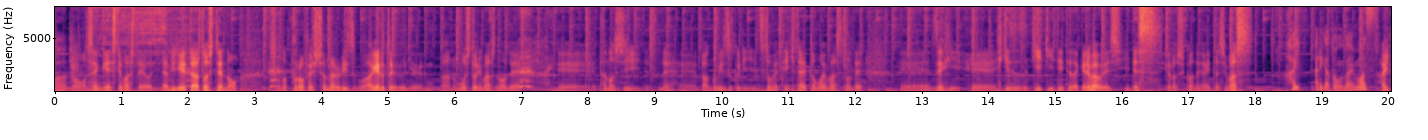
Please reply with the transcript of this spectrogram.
あの宣言してましたように、ナビゲーターとしてのそのプロフェッショナルリズムを上げるというふうにあの申しておりますので、えー、楽しいですね、えー、番組作りに努めていきたいと思いますので、えー、ぜひ、えー、引き続き聞いていただければ嬉しいです。よろしくお願いいたします。はい、ありがとうございます。はい。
